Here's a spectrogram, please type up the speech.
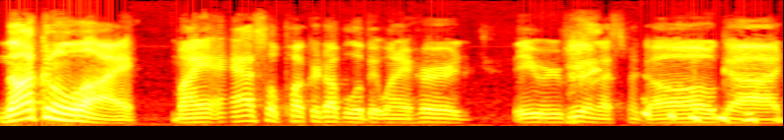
Not gonna lie, my asshole puckered up a little bit when I heard they were reviewing us. I'm like, oh god,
